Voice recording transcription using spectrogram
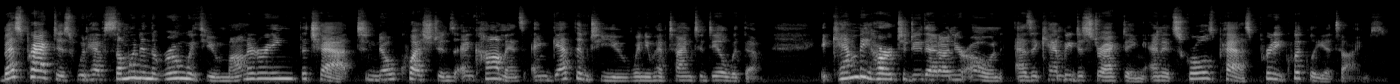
Best practice would have someone in the room with you monitoring the chat to know questions and comments and get them to you when you have time to deal with them. It can be hard to do that on your own as it can be distracting and it scrolls past pretty quickly at times.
